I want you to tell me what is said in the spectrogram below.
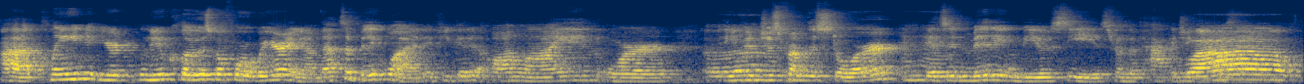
Uh, clean your new clothes before wearing them. That's a big one. If you get it online or even just from the store, Mhm. it's admitting VOCs from the packaging. Wow.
